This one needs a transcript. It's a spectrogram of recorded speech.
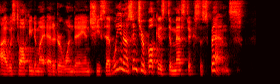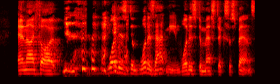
I was talking to my editor one day, and she said, Well, you know, since your book is domestic suspense, and I thought, what is what does that mean? What is domestic suspense?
